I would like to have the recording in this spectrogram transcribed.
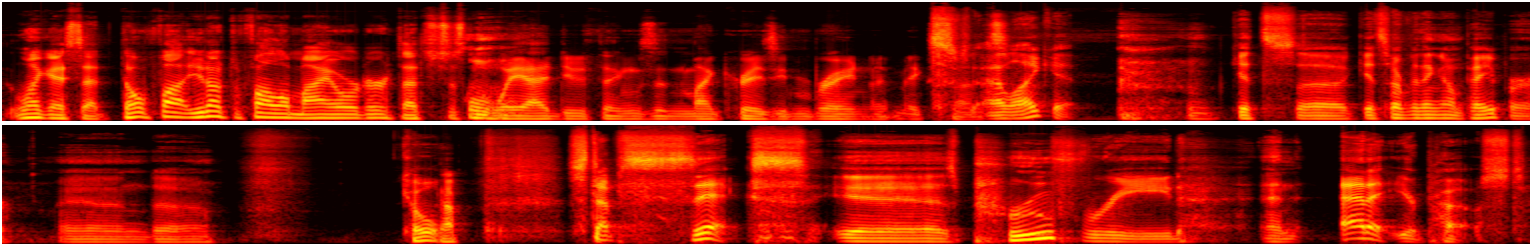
like I said, don't follow. You don't have to follow my order. That's just the Mhm. way I do things in my crazy brain. That makes sense. I like it. Gets uh, gets everything on paper and uh, cool. Yep. Step six is proofread and edit your post.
